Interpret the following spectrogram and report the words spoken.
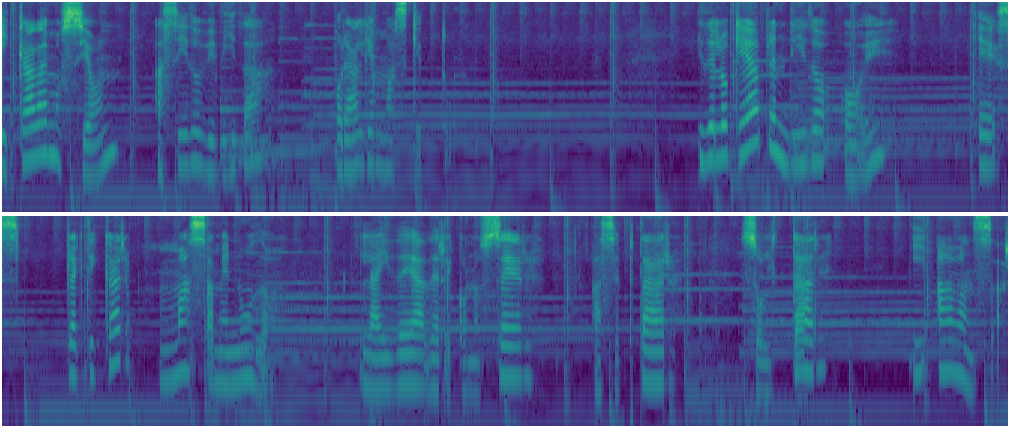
y cada emoción ha sido vivida por alguien más que tú. Y de lo que he aprendido hoy es practicar más a menudo la idea de reconocer, aceptar, soltar y avanzar.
